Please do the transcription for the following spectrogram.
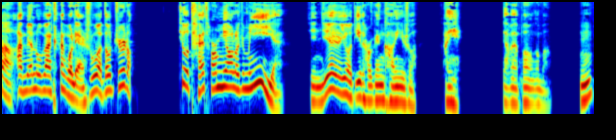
岸边路伴看过脸书啊，都知道。就抬头瞄了这么一眼，紧接着又低头跟康一说：“康一，要不要帮我个忙？嗯，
